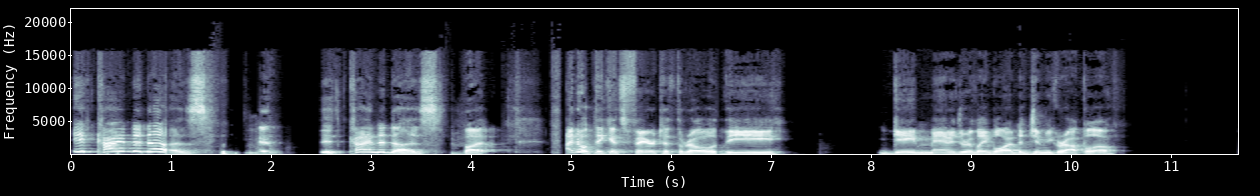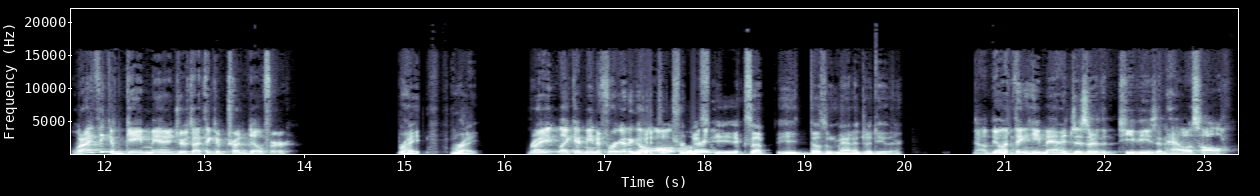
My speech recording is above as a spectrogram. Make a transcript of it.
It kind of does. it it kind of does. But I don't think it's fair to throw the game manager label onto Jimmy Garoppolo. When I think of game managers, I think of Trent Dilfer. Right, right, right. Like, I mean, if we're going to go all Trubisky, the way, except he doesn't manage it either. No, the only thing he manages are the TVs in Halas Hall.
